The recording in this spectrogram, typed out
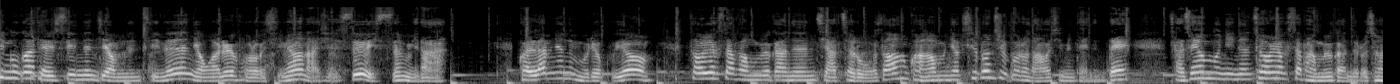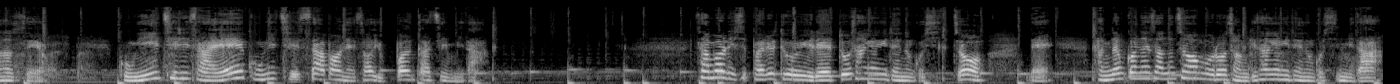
친구가 될 수 있는지 없는지는 영화를 보러 오시면 아실 수 있습니다. 관람료는 무료고요. 서울역사박물관은 지하철 5호선 광화문역 7번 출구로 나오시면 되는데 자세한 문의는 서울역사박물관으로 전화주세요. 02-724-0274번에서 6번까지입니다. 3월 28일 토요일에 또 상영이 되는 곳이 있죠. 네. 강남권에서는 처음으로 정기 상영이 되는 곳입니다.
